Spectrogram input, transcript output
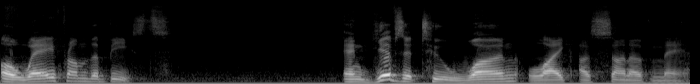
away from the beasts and gives it to one like a son of man.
